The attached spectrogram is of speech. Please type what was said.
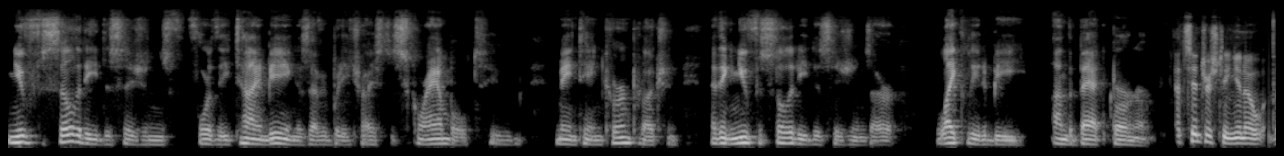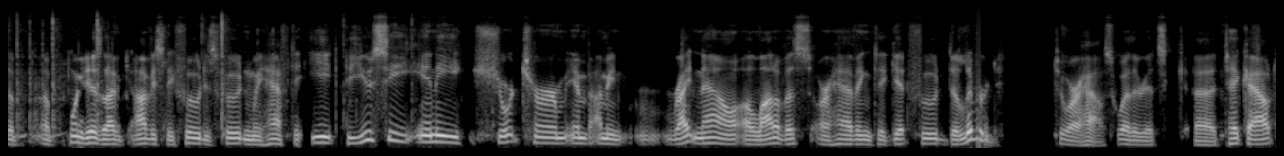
new facility decisions for the time being, as everybody tries to scramble to maintain current production, I think new facility decisions are likely to be on the back burner. That's interesting. You know, the, point is obviously food is food and we have to eat. Do you see any short term impact? I mean, right now, a lot of us are having to get food delivered to our house, whether it's uh, takeout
